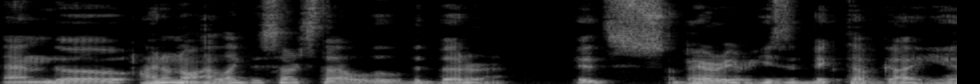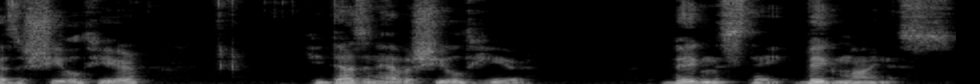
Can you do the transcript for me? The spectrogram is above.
And uh, I don't know, I like this art style a little bit better. It's a barrier. He's a big tough guy. He has a shield here. He doesn't have a shield here. Big mistake. Big minus.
